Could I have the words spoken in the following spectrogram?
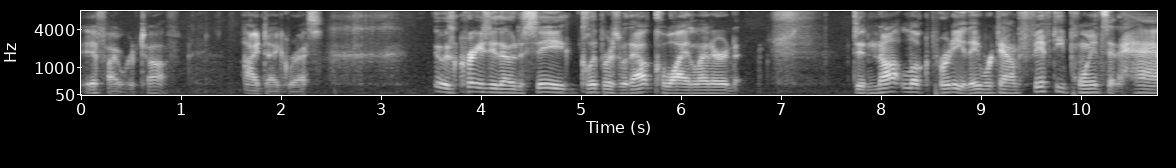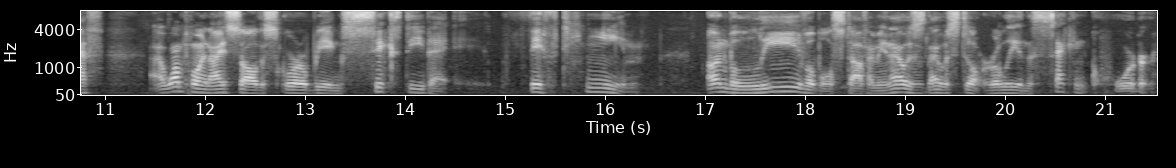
If I were tough. I digress. It was crazy, though, to see Clippers without Kawhi Leonard did not look pretty. They were down 50 points at half. At one point, I saw the score being 60 to 15. Unbelievable stuff. I mean, that was that was still early in the second quarter.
